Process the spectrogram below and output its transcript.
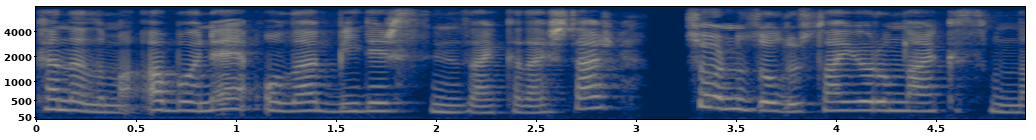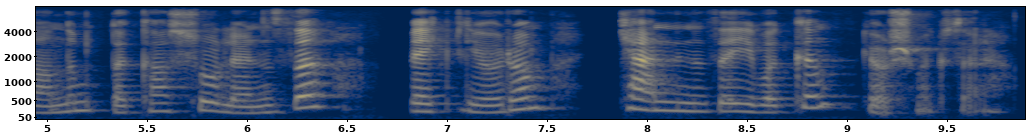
kanalıma abone olabilirsiniz arkadaşlar. Sorunuz olursa yorumlar kısmından da mutlaka sorularınızı bekliyorum. Kendinize iyi bakın. Görüşmek üzere.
